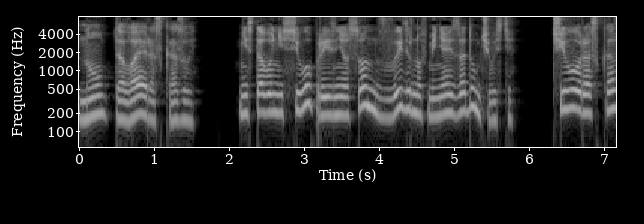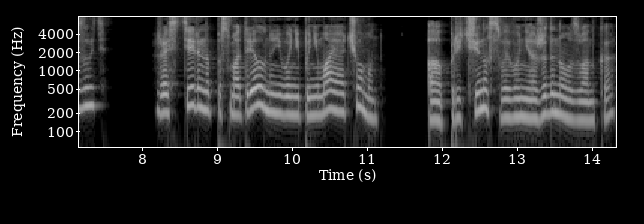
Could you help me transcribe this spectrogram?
«Ну, давай, рассказывай». Ни с того ни с сего произнес он, выдернув меня из задумчивости. «Чего рассказывать?» Растерянно посмотрела на него, не понимая, о чем он. О причинах своего неожиданного звонка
